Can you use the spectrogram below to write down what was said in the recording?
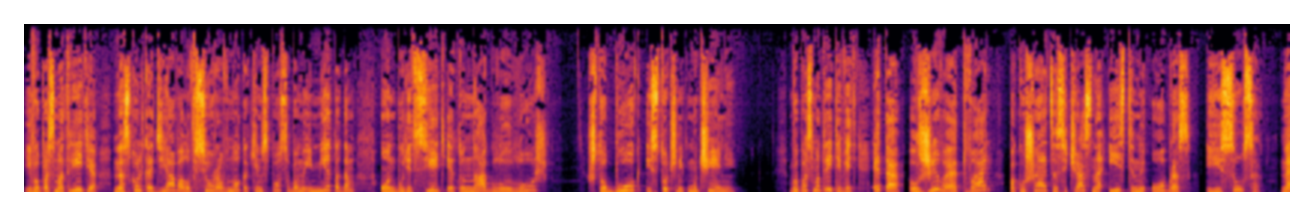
И вы посмотрите, насколько дьяволу все равно, каким способом и методом он будет сеять эту наглую ложь, что Бог – источник мучений. Вы посмотрите, ведь эта лживая тварь покушается сейчас на истинный образ Иисуса – на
